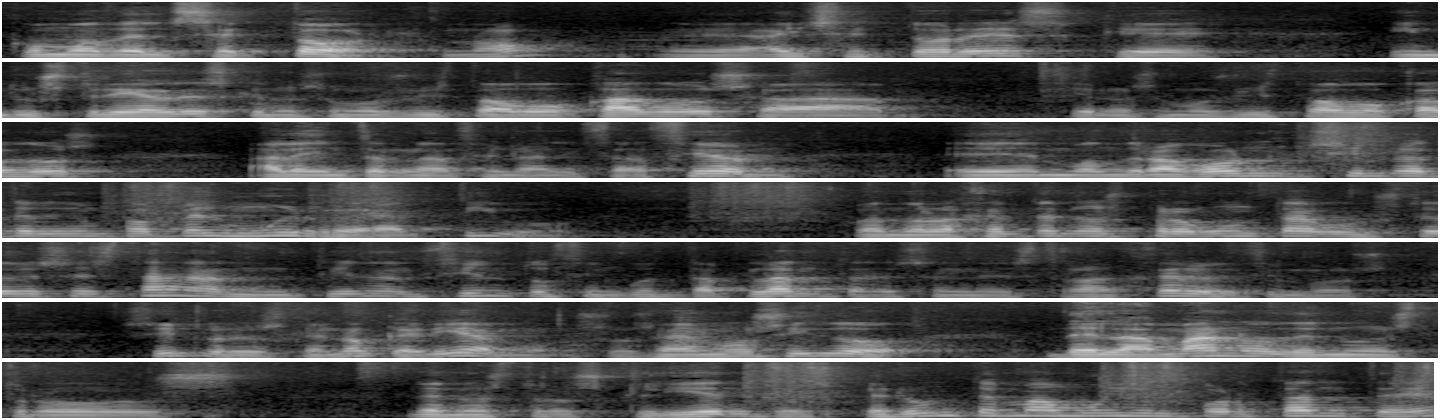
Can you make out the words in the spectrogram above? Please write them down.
como del sector. ¿no? Eh, hay sectores que, industriales que nos hemos visto abocados a, que nos hemos visto abocados a la internacionalización. Eh, Mondragón siempre ha tenido un papel muy reactivo. Cuando la gente nos pregunta, ustedes están, tienen 150 plantas en el extranjero, decimos, sí, pero es que no queríamos. O sea, hemos ido de la mano de nuestros, de nuestros clientes. Pero un tema muy importante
